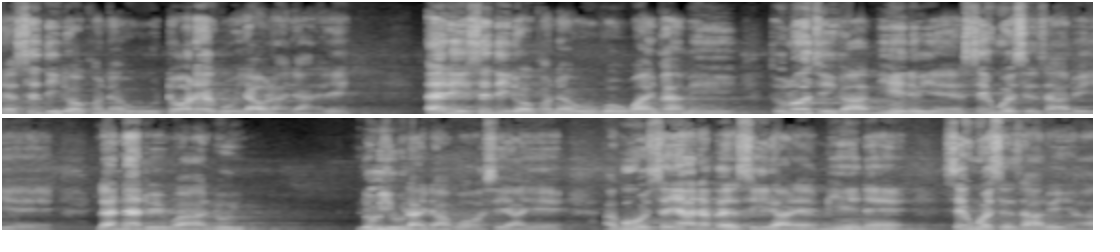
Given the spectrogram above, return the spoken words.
ရဲ့စစ်တီတော်ခုနှစ်ဦးတောထဲကိုရောက်လာကြတယ်အဲ့ဒီစစ်တီတော်ခုနှစ်ဦးကိုဝိုင်းဖမ်းပြီးသူတို့စီကမြင်းတွေရဲ့စိတ်ဝစ်စစ်စားတွေရဲ့လက်နက်တွေပါလူလူယူလိုက်တာပေါ့ဆရာရဲ့အခုဆရာတစ်ဖက်စီးလာတဲ့မြင်းနဲ့စိတ်ဝစ်စစ်စားတွေဟာ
